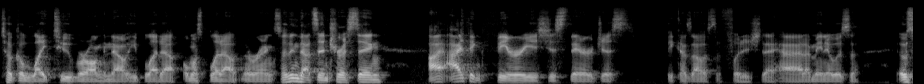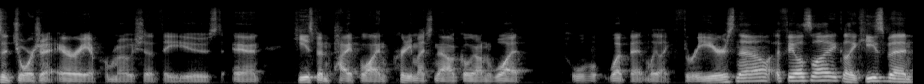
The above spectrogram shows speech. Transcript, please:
took a light tube wrong and now he bled out almost bled out in the ring. So I think that's interesting. I, I think Theory is just there just because that was the footage they had. I mean, it was a it was a Georgia area promotion that they used, and he's been pipeline pretty much now going on what what Bentley like three years now. It feels like like he's been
